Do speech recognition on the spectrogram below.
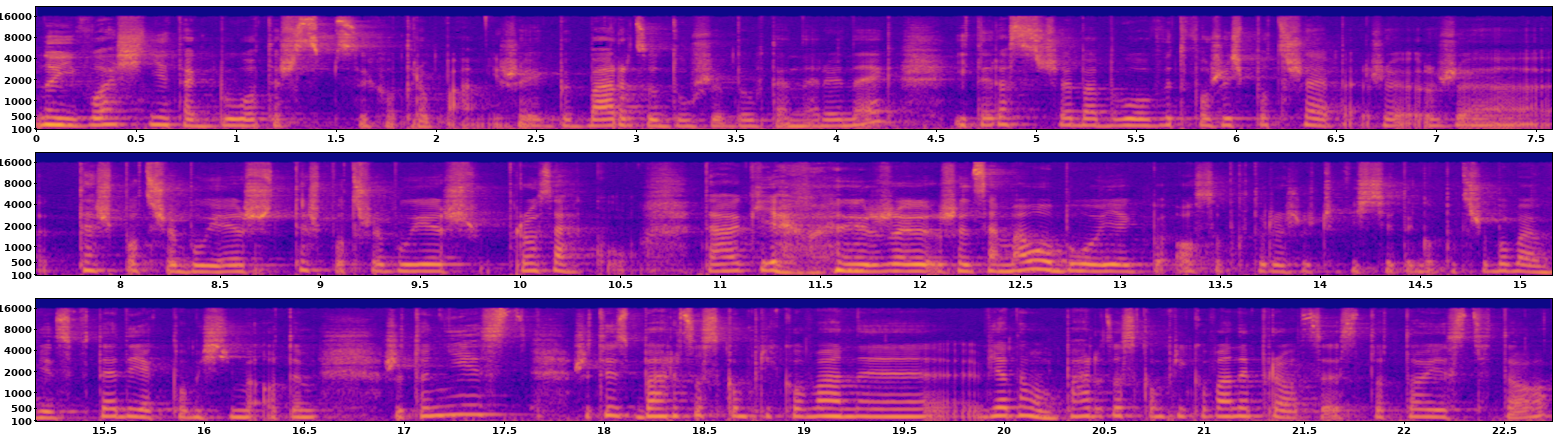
No i właśnie tak było też z psychotropami, że jakby bardzo duży był ten rynek i teraz trzeba było wytworzyć potrzebę, że, że też potrzebujesz, też potrzebujesz prozaku, tak? Jakby, że, że za mało było jakby osób, które rzeczywiście tego potrzebowały, więc wtedy jak pomyślimy o tym, że to nie jest, że to jest bardzo skomplikowany, wiadomo, bardzo skomplikowany proces, to to jest to,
